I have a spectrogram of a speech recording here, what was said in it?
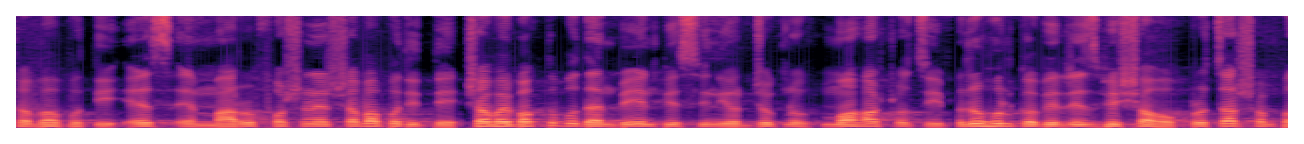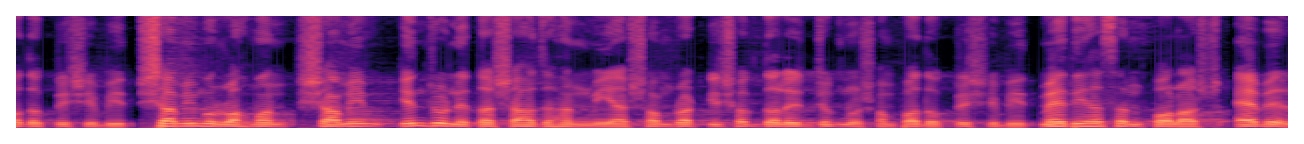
সভাপতি এস এম মারুফ হোসেনের সভাপতিত্বে সভায় বক্তব্য দেন বিএনপি সিনিয়র যুগ্ম মহাসচিব রুহুল কবির রিজভি সহ প্রচার সম্পাদক কৃষিবিদ শামীমুর রহমান, শামীম, কেন্দ্রীয় নেতা শাহজাহান মিয়া, সম্রাট কৃষক দলের যুগ্ম সম্পাদক কৃষিবিদ মেহেদি হাসান পলাশ, অ্যাবের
